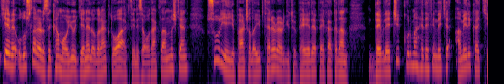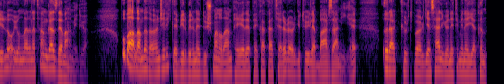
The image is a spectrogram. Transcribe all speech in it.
Türkiye ve uluslararası kamuoyu genel olarak Doğu Akdeniz'e odaklanmışken Suriye'yi parçalayıp terör örgütü PYD-PKK'dan devletçik kurma hedefindeki Amerika kirli oyunlarına tam gaz devam ediyor. Bu bağlamda da öncelikle birbirine düşman olan PYD-PKK terör örgütüyle Barzani'ye, Irak Kürt bölgesel yönetimine yakın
